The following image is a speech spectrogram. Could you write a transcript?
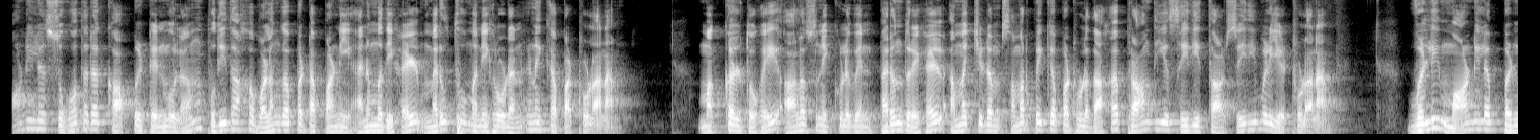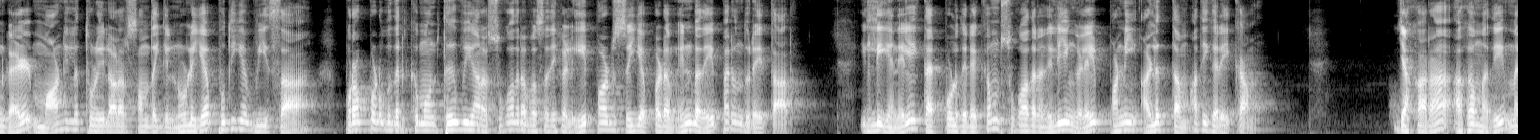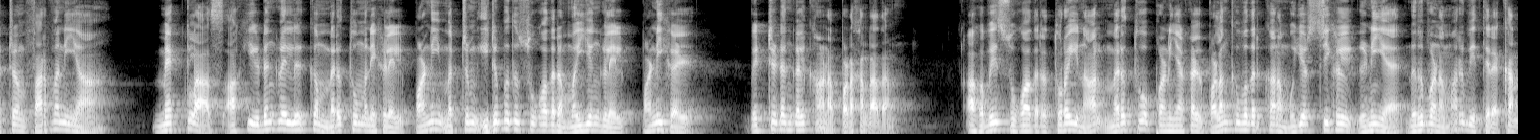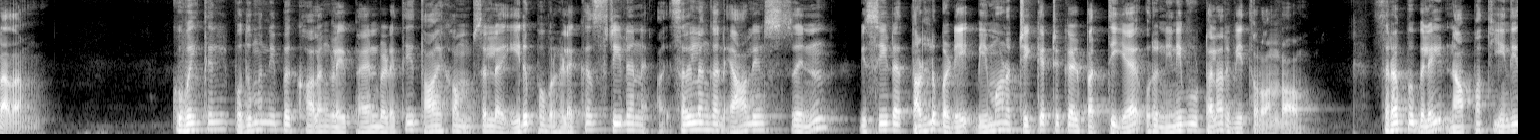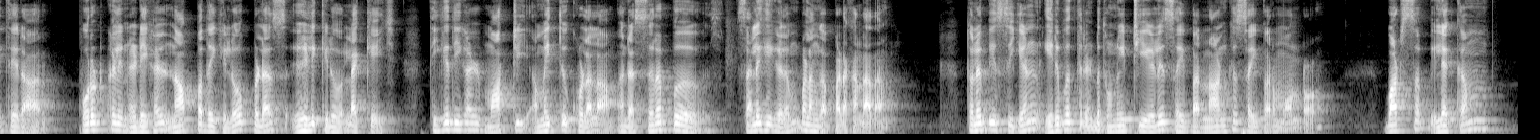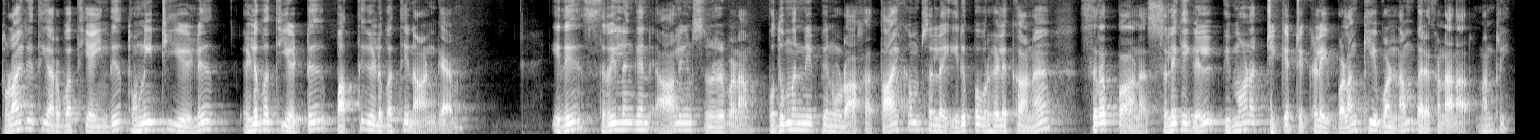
மாநில சுகாதார காப்பீட்டின் மூலம் புதிதாக வழங்கப்பட்ட பணி அனுமதிகள் மருத்துவமனைகளுடன் இணைக்கப்பட்டுள்ளன. மக்கள் தொகை ஆலோசனை குழுவின் பரிந்துரைகள் அமைச்சிடம் சமர்ப்பிக்கப்பட்டுள்ளதாக பிராந்திய செய்தித்தாள் செய்தி வெளியிட்டுள்ளன. வெளி மாநில பெண்கள் மாநில தொழிலாளர் சந்தையில் நுழைய புதிய விசா புறப்படுவதற்கு முன் தேவையான சுகாதார வசதிகள் ஏற்பாடு செய்யப்படும் என்பதை பரிந்துரைத்தார். இல்லையெனில் தற்பொழுதிருக்கும் சுகாதார நிலையங்களில் பணி அழுத்தம் அதிகரிக்கும். யஹாரா அகமதி மற்றும் ஃபர்வனியா மெக்லாஸ் ஆகிய இடங்களில் இருக்கும் மருத்துவமனைகளில் பணி மற்றும் இருபது சுகாதார மையங்களில் பணிகள் வெற்றிடங்கள் காணப்படுகின்றன. ஆகவே சுகாதாரத்துறையினால் மருத்துவ பணியாளர்கள் வழங்குவதற்கான முயற்சிகள் இணைய நிறுவனம் அறிவித்திருக்கின்றது. குவைத்தில் பொதுமன்னிப்பு காலங்களை பயன்படுத்தி தாயகம் செல்ல இருப்பவர்களுக்கு ஸ்ரீலன் ஸ்ரீலங்கன் ஏர்லைன்ஸின் விசேட தள்ளுபடி விமான டிக்கெட்டுகள் பற்றிய ஒரு நினைவூட்டல் அறிவித்துள்ளோம் சிறப்பு விலை நாற்பத்தி ஐந்து திரார் பொருட்களின் எடைகள் நாற்பது கிலோ ப்ளஸ் ஏழு கிலோ லக்கேஜ் திகதிகள் மாற்றி அமைத்து கொள்ளலாம் என்ற சிறப்பு சலுகைகளும் வழங்கப்படுகின்றன. தொலைபேசி எண் இருபத்தி ரெண்டு தொண்ணூற்றி ஏழு சைபர் நான்கு சைபர் மூன்று. வாட்ஸ்அப் இலக்கம் தொள்ளாயிரத்தி அறுபத்தி ஐந்து தொண்ணூற்றி ஏழு எழுபத்தி எட்டு பத்து எழுபத்தி நான்கு. இது ஸ்ரீலங்கன் ஆலியன்ஸ் நிறுவனம். பொதுமன்னிப்பினூடாக தாயகம் செல்ல இருப்பவர்களுக்கான சிறப்பான சலுகைகள் விமான டிக்கெட்டுகளை வழங்கிய வண்ணம் பெறுகின்றனர் நன்றி.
